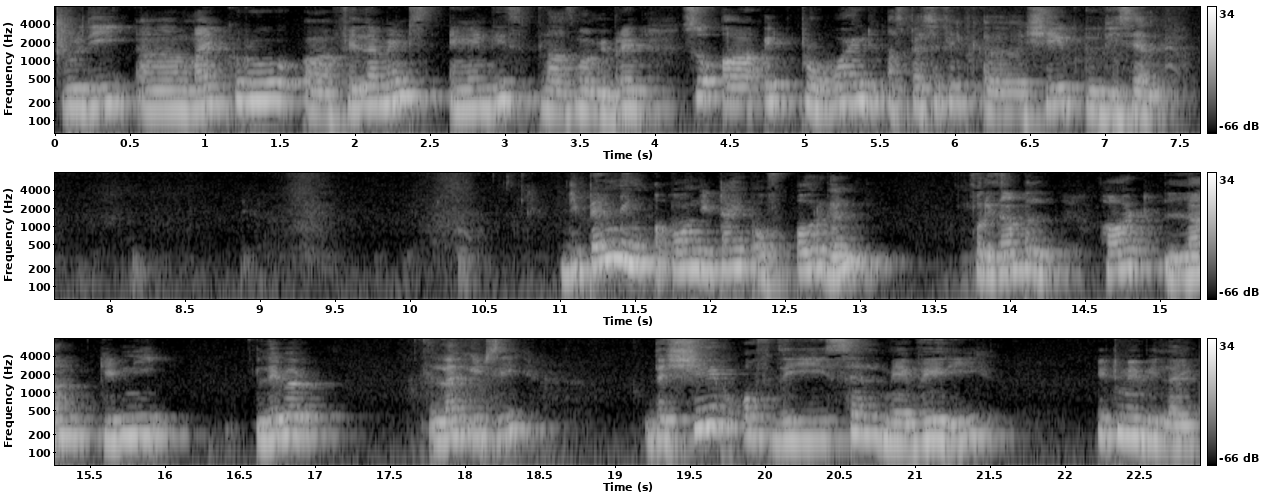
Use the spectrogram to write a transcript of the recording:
through the uh, microfilaments uh, and this plasma membrane. So uh, it provides a specific uh, shape to the cell. Depending upon the type of organ, for example, heart, lung, kidney, liver, lung, etc., the shape of the cell may vary. It may be like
